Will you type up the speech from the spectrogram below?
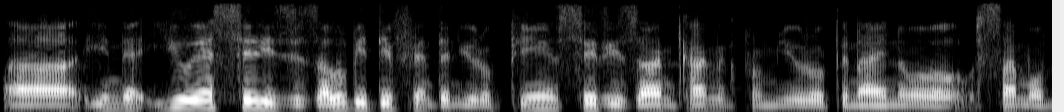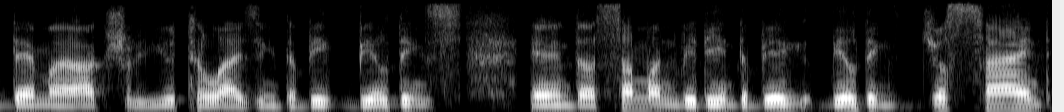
uh, in the U.S. cities is a little bit different than European cities. I'm coming from Europe, and I know some of them are actually utilizing the big buildings. And uh, someone within the big building just signed,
